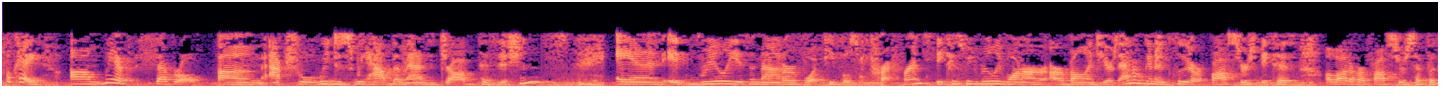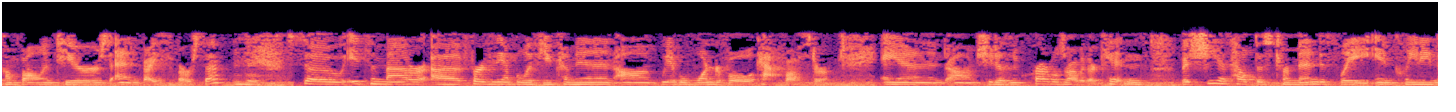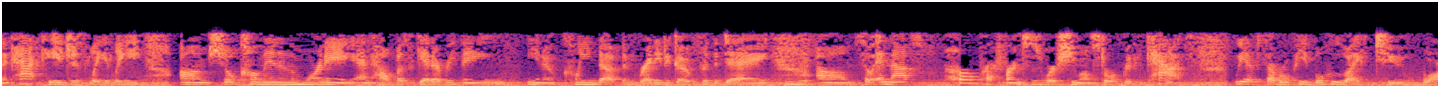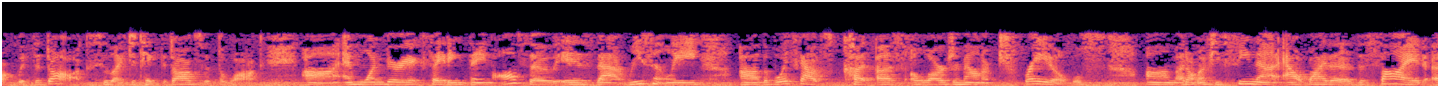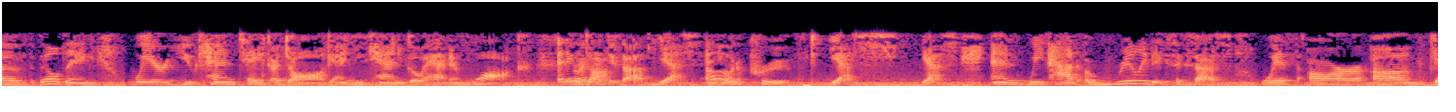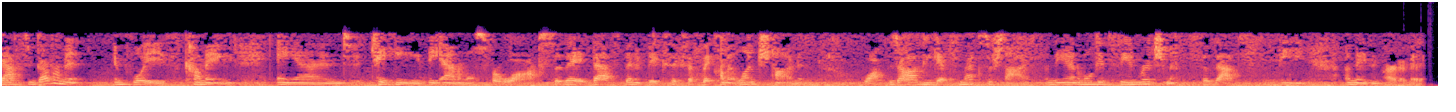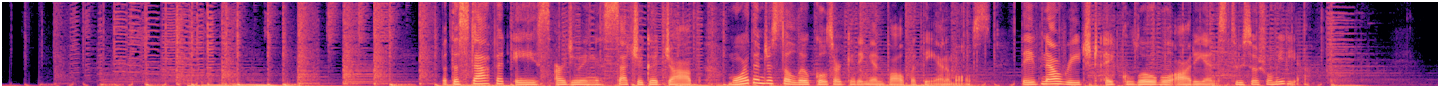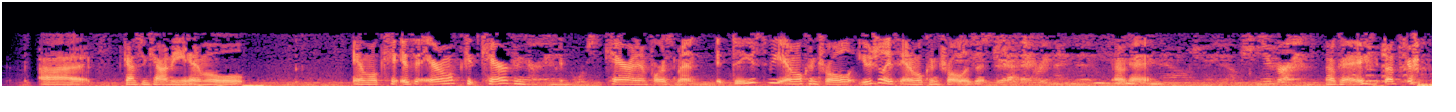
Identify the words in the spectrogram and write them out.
Okay, um, we have several um, actual. We just we have them as job positions, and it really is a matter of what people's preference because we really want our, our volunteers, and I'm going to include our fosters because a lot of our fosters have become volunteers and vice versa. So it's a matter of, for example, if you come in, um, we have a wonderful cat foster, and um, she does an incredible job with our kittens, but she has helped us tremendously in cleaning the cat cages lately. Um, she'll come in in the morning and help us get everything, you know, cleaned up and ready to go for the day. Um, so, and that's her preference is where she wants to work with the cats. We have several people who like to walk with the dogs, who like to take the dogs with the walk. Uh, and one very exciting thing also is that recently uh, the Boy Scouts cut us a large amount of trails. Um, I don't know if you've seen that out by the, the side of the building where you can take a dog and you can go ahead and walk. Anyone can do that? Yes, anyone approved. Yes, yes. And we've had a really big success with our um, Gaston government employees coming and taking the animals for walks. So they, that's been a big success. They come at lunchtime and walk the dog and get some exercise, and the animal gets the enrichment. So that's the amazing part of it. But the staff at ACE are doing such a good job, more than just the locals are getting involved with the animals. They've now reached a global audience through social media. Uh, Gaston County Animal Animal ca- is it animal c- care or con- care and enforcement? It, there used to be animal control. Usually it's animal control, is it? Yeah, they renamed it. Okay. New brand. Okay, that's good.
